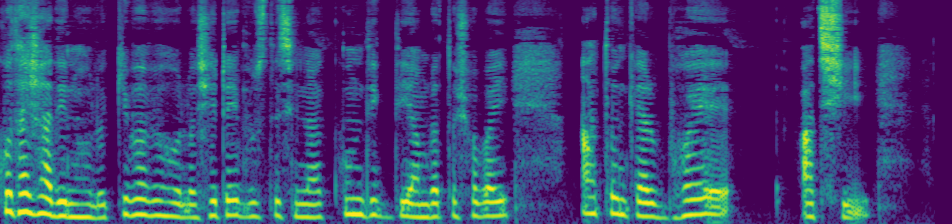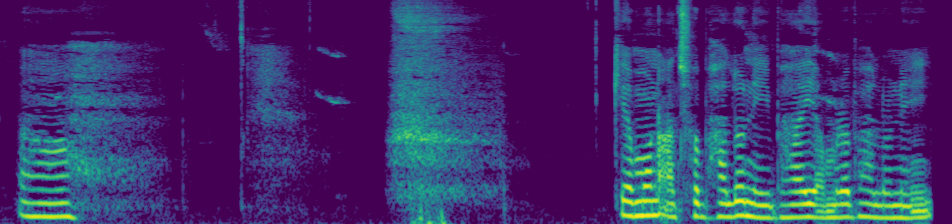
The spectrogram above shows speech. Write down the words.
কোথায় স্বাধীন হলো, কীভাবে হলো, সেটাই বুঝতেছি না। কোন দিক দিয়ে আমরা তো সবাই আতঙ্কে আর ভয়ে আছি কেমন আছো? ভালো নেই ভাই, আমরা ভালো নেই।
